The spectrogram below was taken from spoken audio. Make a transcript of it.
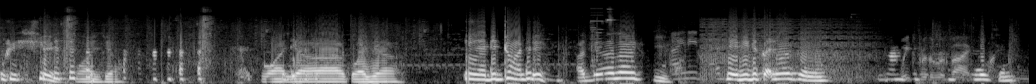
Uish. Eh, wajah. Wajah, wajah. Eh ada drone ada Eh, ada lagi. Ada dia dekat luar sana. Wait for the revived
